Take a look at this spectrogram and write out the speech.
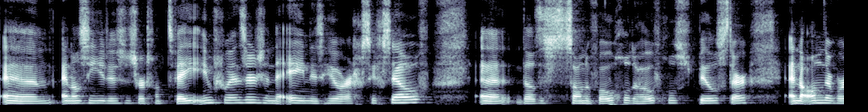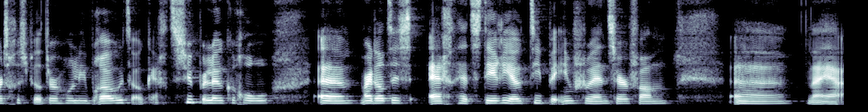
Ehm, en dan zie je dus een soort van twee influencers. En de een is heel erg zichzelf. Eh, dat is Sanne Vogel, de hoofdrolspeelster. En de ander wordt gespeeld door Holly Brood. Ook echt een superleuke rol. Ehm, maar dat is echt het stereotype influencer van... eh, nou ja...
